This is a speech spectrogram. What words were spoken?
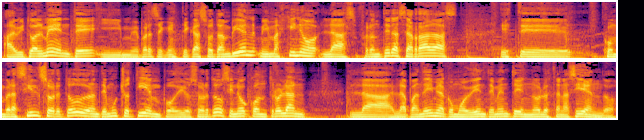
habitualmente, y me parece que en este caso también. Me imagino las fronteras cerradas este, con Brasil, sobre todo durante mucho tiempo, digo, sobre todo si no controlan la, la pandemia, como evidentemente no lo están haciendo.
